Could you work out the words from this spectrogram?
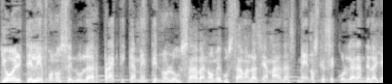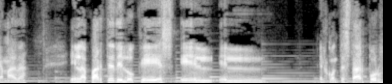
yo el teléfono celular prácticamente no lo usaba, no me gustaban las llamadas, menos que se colgaran de la llamada en la parte de lo que es el, el, contestar por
